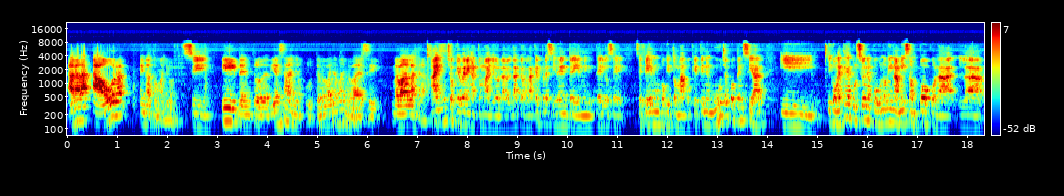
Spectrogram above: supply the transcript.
hágala ahora en Mayor. Sí. Y dentro de 10 años, usted me va a llamar y me va a decir, me va a dar las gracias. Hay mucho que ver en Mayor, la verdad que ojalá que el presidente y el ministerio se, se fijen un poquito más, porque tiene mucho potencial y, y, con estas excursiones pues uno dinamiza un poco la, la,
